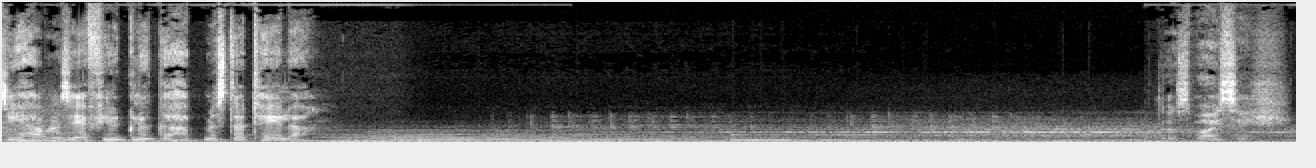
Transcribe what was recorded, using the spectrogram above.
Sie haben sehr viel Glück gehabt, Mr. Taylor. Das weiß ich.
